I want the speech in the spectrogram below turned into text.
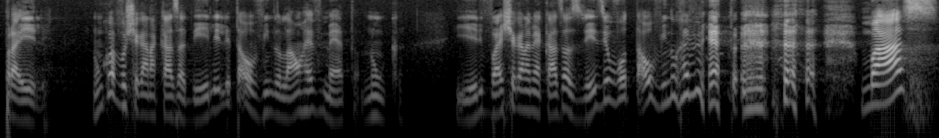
para ele. Nunca vou chegar na casa dele e ele está ouvindo lá um heavy metal, nunca. E ele vai chegar na minha casa às vezes e eu vou estar tá ouvindo um heavy metal. Mas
